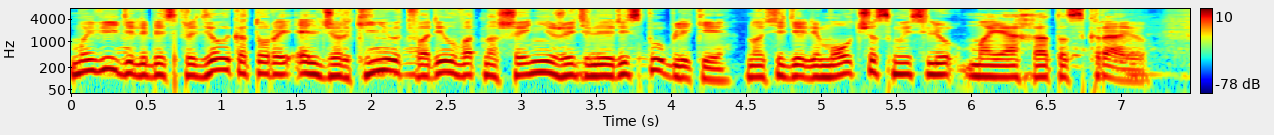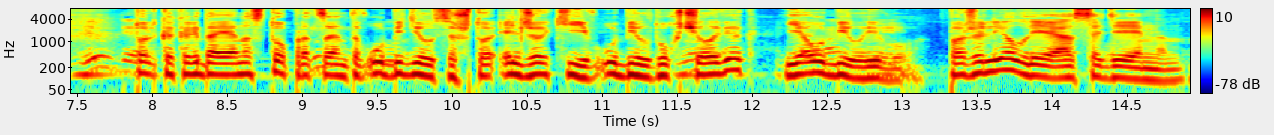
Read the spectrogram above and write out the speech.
Мы видели беспредел, который Эль-Джаркию творил в отношении жителей республики, но сидели молча с мыслью «моя хата с краю». Только когда я на сто процентов убедился, что Эль-Джаркиев убил двух человек, я убил его. Пожалел ли я о содеянном?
